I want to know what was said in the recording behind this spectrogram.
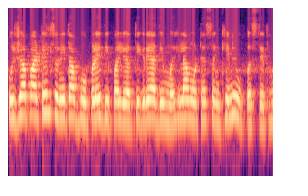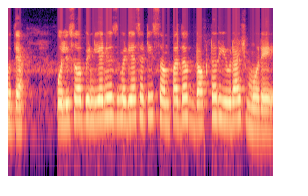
पूजा पाटील सुनीता भोपळे दीपाली अतिग्रे आदी महिला मोठ्या संख्येने उपस्थित होत्या. पोलीस ऑफ इंडिया न्यूज मीडियासाठी संपादक डॉक्टर युवराज मोरे.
